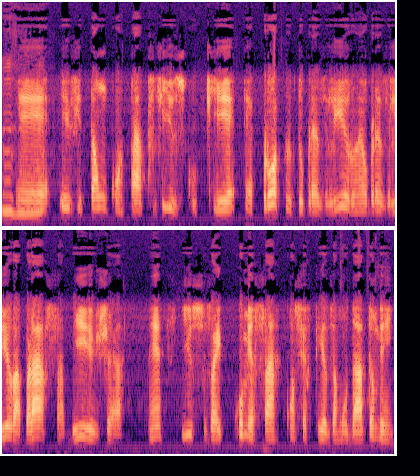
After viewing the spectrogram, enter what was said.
uhum. é, evitar um contato físico que é, é, próprio do brasileiro, né, o brasileiro abraça, beija, né, isso vai começar com certeza a mudar também.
